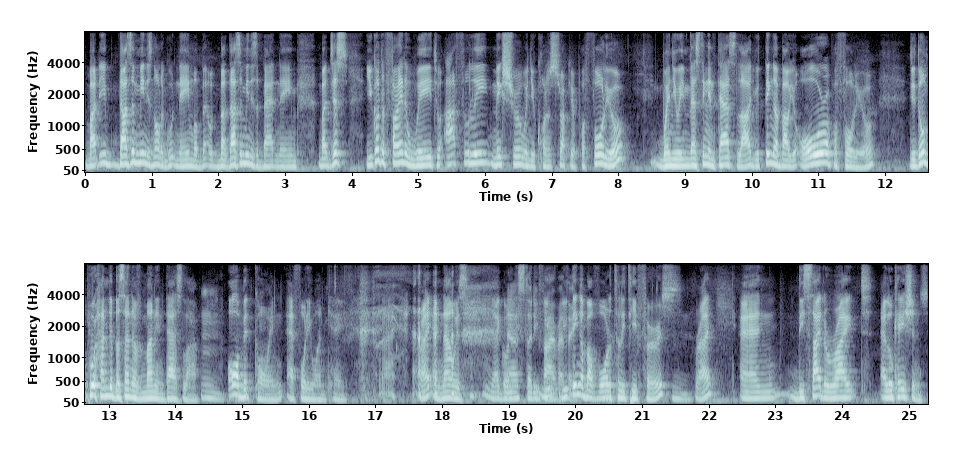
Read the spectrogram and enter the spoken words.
But it doesn't mean it's not a good name, or but doesn't mean it's a bad name. But just you got to find a way to artfully make sure when you construct your portfolio, when you're investing in Tesla, you think about your overall portfolio. You don't put 100% of money in Tesla mm. or Bitcoin at 41K. Right? right? And now it's yeah, going, Yeah, it's 35, You, I you think. Think about volatility first, mm. right? And decide the right allocations.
